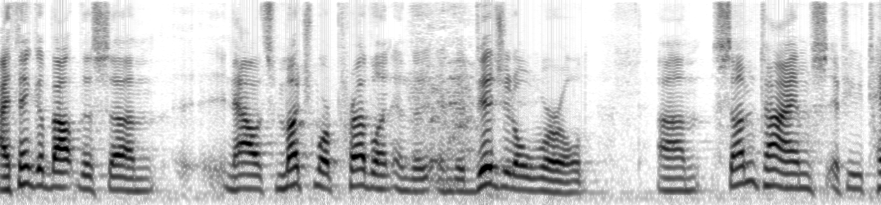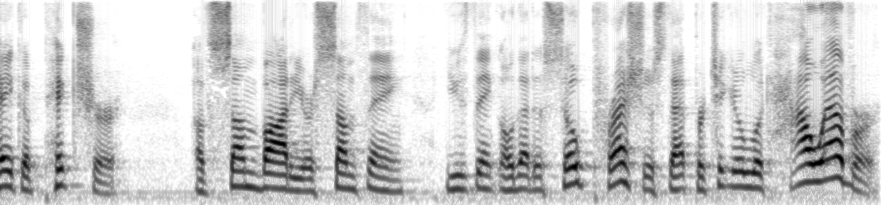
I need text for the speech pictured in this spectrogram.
I think about this um, now, it's much more prevalent in the, in the digital world. Um, sometimes, if you take a picture of somebody or something, you think, oh, that is so precious, that particular look. However,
